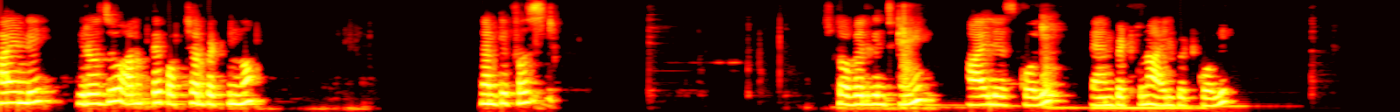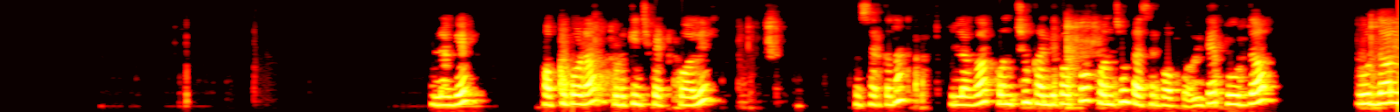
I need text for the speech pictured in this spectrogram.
హాయ్ అండి. ఈరోజు ఆనపకాయ పప్పుచారు పెట్టుకుందాం. దానికి ఫస్ట్ స్టవ్ వెలిగించుకొని ఆయిల్ వేసుకోవాలి. ప్యాన్ పెట్టుకుని ఆయిల్ పెట్టుకోవాలి. అలాగే పప్పు కూడా ఉడికించి పెట్టుకోవాలి. చూసారు కదా? ఇలాగా కొంచెం కందిపప్పు కొంచెం పెసరపప్పు అంటే పూర్త దాల్ తూర్ దాల్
